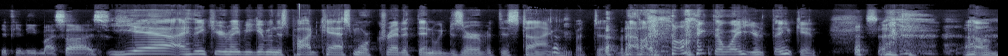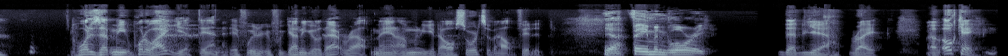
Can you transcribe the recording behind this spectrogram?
if you need my size. Yeah, I think you're maybe giving this podcast more credit than we deserve at this time, but uh, but I like, I like, the way you're thinking. So, um, what does that mean? What do I get then if we if we got to go that route? Man, I'm going to get all sorts of outfitted. Yeah, fame and glory. That yeah, right. Uh, okay, all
